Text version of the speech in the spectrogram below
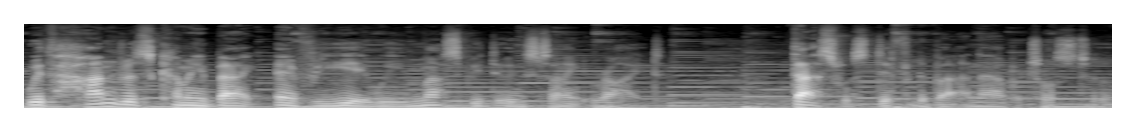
with hundreds coming back every year. We must be doing something right. That's what's different about an Albatross tour.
